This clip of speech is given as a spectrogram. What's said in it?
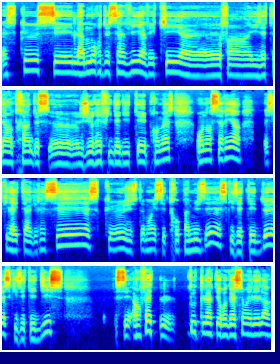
Est-ce que c'est l'amour de sa vie avec qui euh, enfin, ils étaient en train de se euh, jurer fidélité et promesse? On n'en sait rien. Est-ce qu'il a été agressé? Est-ce que justement il s'est trop amusé? Est-ce qu'ils étaient deux? Est-ce qu'ils étaient dix? C'est En fait, toute l'interrogation, elle est là.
